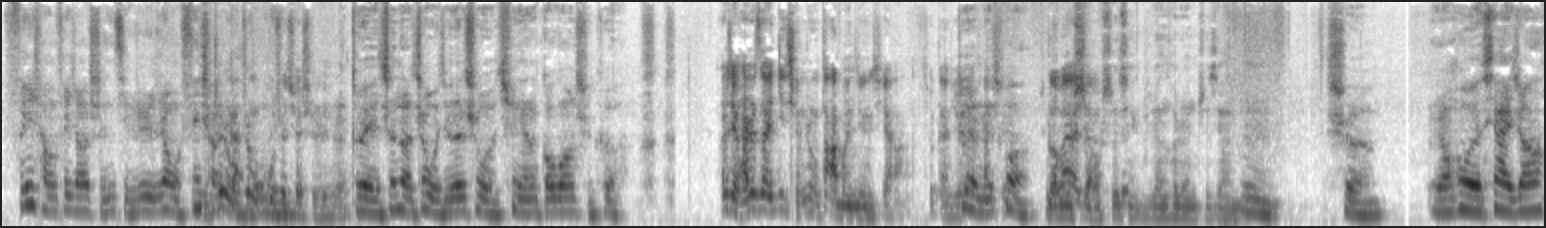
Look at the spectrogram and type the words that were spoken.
非常非常神奇，这是让我非常感动的这种故事确实是，对，真的，这我觉得是我去年的高光时刻。而且还是在疫情这种大环境下，就感觉对，没错，格外小事。情，人和人之间的。嗯，是。然后下一章，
